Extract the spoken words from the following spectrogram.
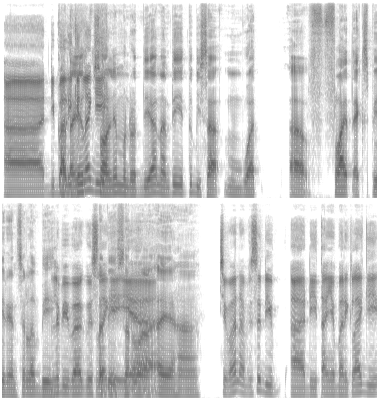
eh, dibalikin katanya lagi soalnya menurut dia nanti itu bisa membuat uh, flight experience-nya lebih lebih bagus lebih lagi seru ya. Eh, ya, ha. Cuman abis itu di, uh, ditanya balik lagi,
